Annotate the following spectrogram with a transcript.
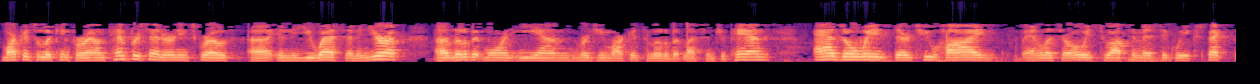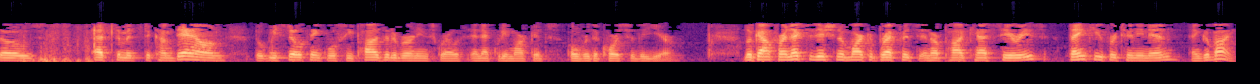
markets are looking for around 10% earnings growth uh, in the U.S. and in Europe a little bit more in EM, emerging markets, a little bit less in Japan. As always, they're too high. Analysts are always too optimistic. We expect those estimates to come down, but we still think we'll see positive earnings growth in equity markets over the course of the year. Look out for our next edition of Market Breakfast in our podcast series. Thank you for tuning in, and goodbye.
